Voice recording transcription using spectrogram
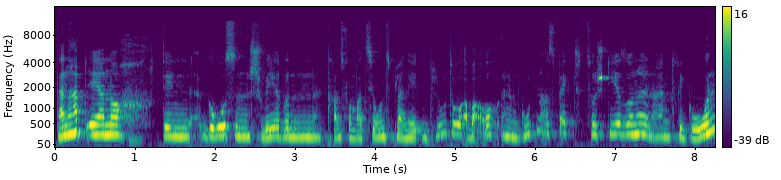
Dann habt ihr ja noch den großen, schweren Transformationsplaneten Pluto, aber auch in einem guten Aspekt zur Stiersonne, in einem Trigon.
